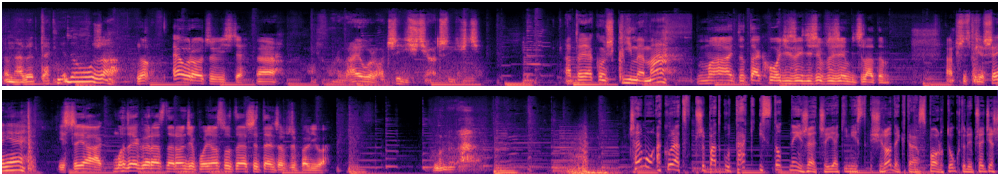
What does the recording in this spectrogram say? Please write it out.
To nawet tak nie dużo. No, euro oczywiście. A, kurwa, euro, oczywiście, oczywiście. A to jakąś klimę ma? Maj, to tak chłodzi, że idzie się przeziębić latem. A przyspieszenie? Jeszcze jak, młodego raz na rondzie poniosło, to aż się tęcza przypaliła. Kurwa. Czemu akurat w przypadku tak istotnej rzeczy, jakim jest środek transportu, który przecież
